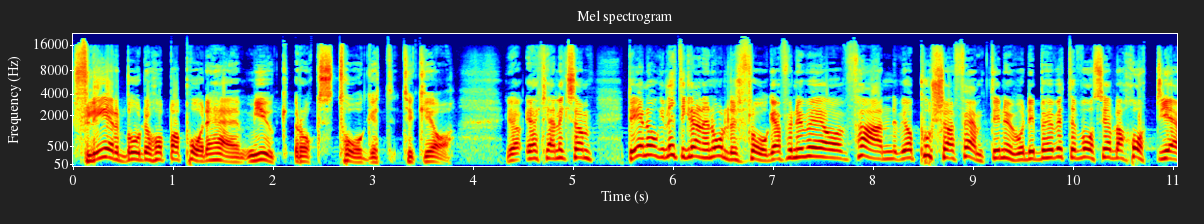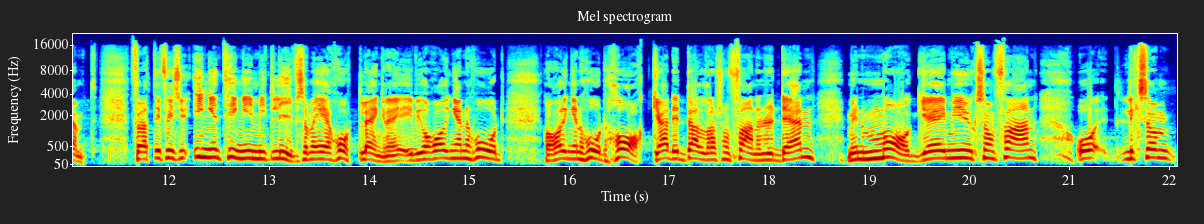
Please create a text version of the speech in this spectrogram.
Fler borde hoppa på det här mjukrockståget, tycker jag. Jag, jag, kan liksom, det är nog lite grann en åldersfråga, för nu är jag fan, jag pushar 50 nu och det behöver inte vara så jävla hårt jämt. För att det finns ju ingenting i mitt liv som är hårt längre. Jag har ingen hård, jag har ingen hård haka, det dallrar som fan under den. Min mage är mjuk som fan. Och liksom,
